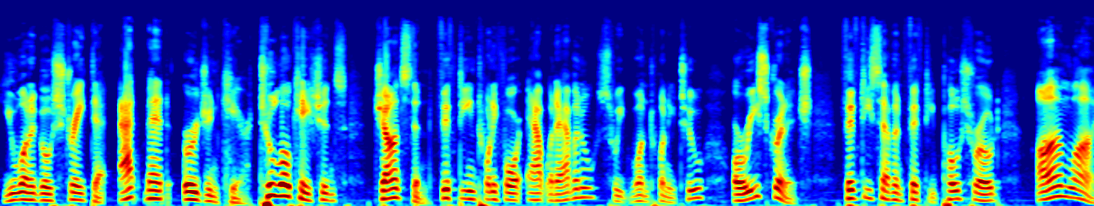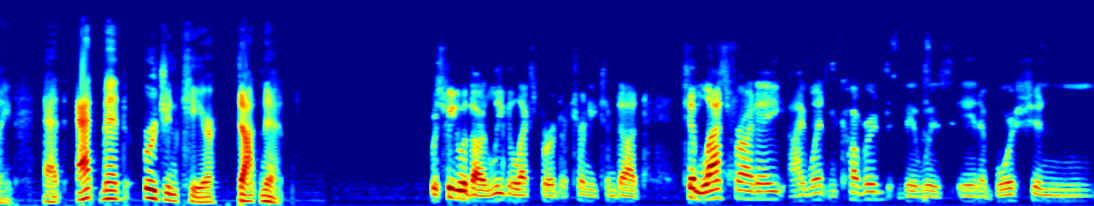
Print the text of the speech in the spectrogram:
you want to go straight to AtMed Urgent Care. Two locations Johnston, 1524 Atwood Avenue, Suite 122, or East Greenwich, 5750 Post Road, online at atmedurgentcare.net. We're speaking with our legal expert, attorney Tim Dodd. Tim, last Friday I went and covered. There was an abortion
